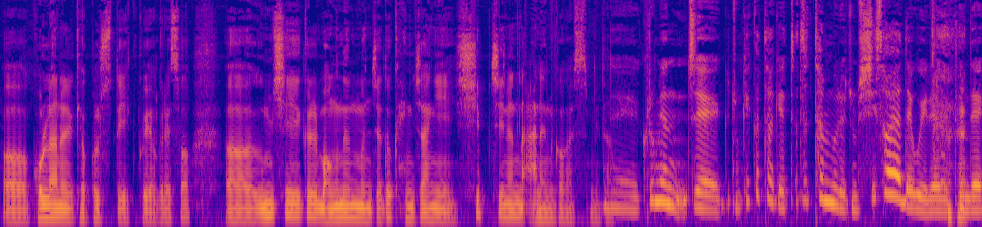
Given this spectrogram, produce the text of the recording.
어, 곤란을 겪을 수도 있고요. 그래서 어, 음식을 먹는 문제도 굉장히 쉽지는 않은 것 같습니다. 네, 그러면 이제 좀 깨끗하게 따뜻한 물에 좀 씻어야 되고 이래야 될 텐데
